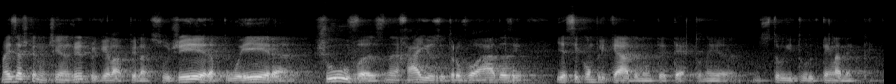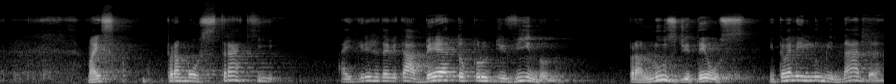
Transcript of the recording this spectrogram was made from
Mas acho que não tinha jeito porque lá pela sujeira, poeira, chuvas, né, raios e trovoadas ia ser complicado não ter teto, né, destruir tudo que tem lá dentro. Mas para mostrar que a igreja deve estar aberta para o divino, para a luz de Deus então ela é iluminada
